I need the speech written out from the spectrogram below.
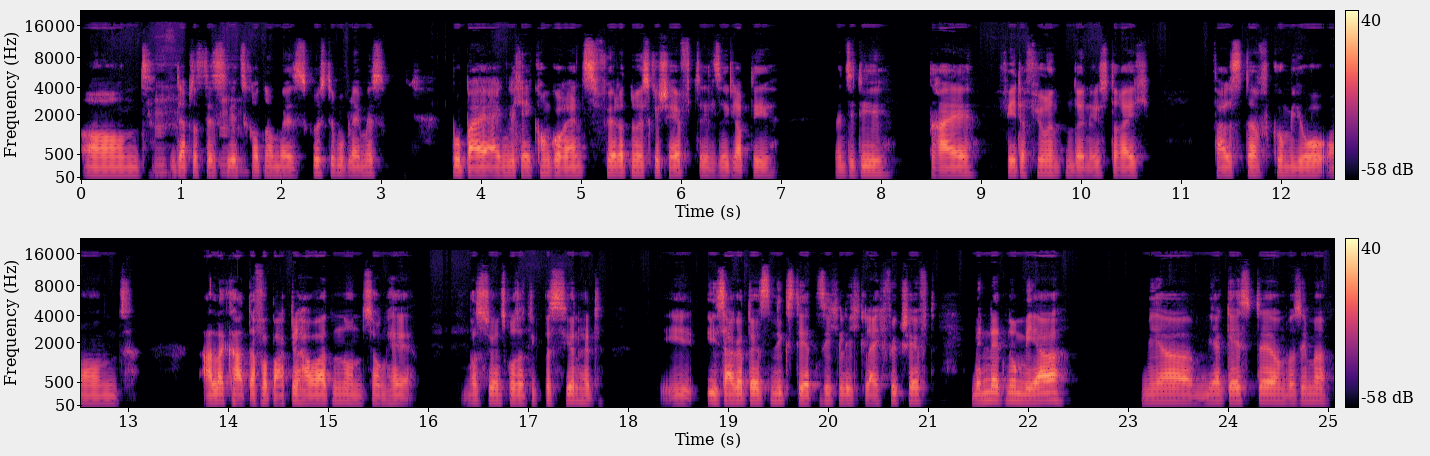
Und mhm. ich glaube, dass das mhm. jetzt gerade nochmal das größte Problem ist. Wobei eigentlich eh Konkurrenz fördert nur das Geschäft. Also ich glaube, die, wenn sie die drei Federführenden da in Österreich, Falstaff, Gummio und à la carte auf der Backel hauerten und sagen, hey, was soll uns großartig passieren halt? Ich, ich sage da jetzt nichts, die hätten sicherlich gleich viel Geschäft. Wenn nicht nur mehr mehr, mehr Gäste und was immer.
